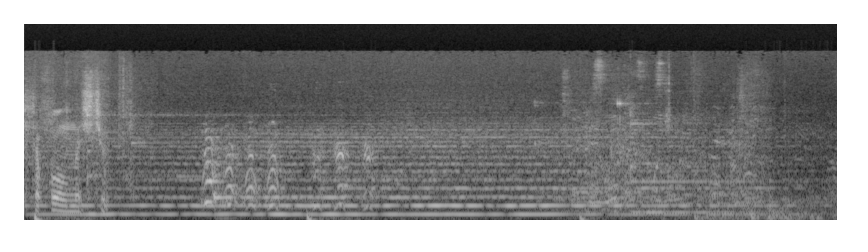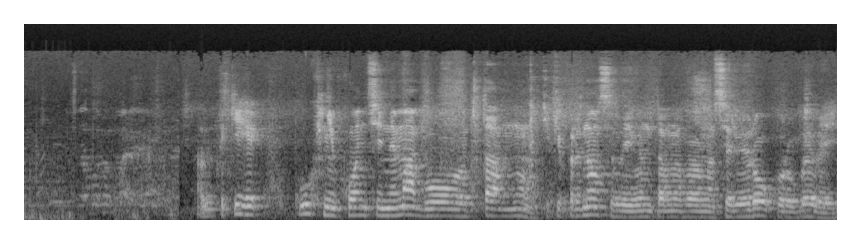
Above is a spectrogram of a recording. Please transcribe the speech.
Завалилась полностью. Але таких як кухні в конці нема, бо там ну, тільки приносили і вони там, напевно, сервіровку робили.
